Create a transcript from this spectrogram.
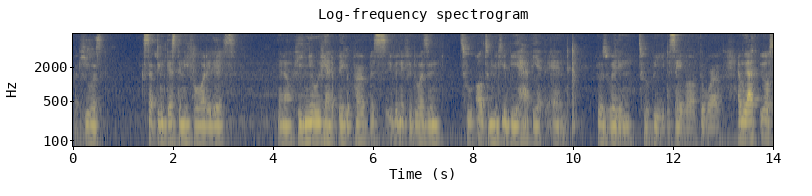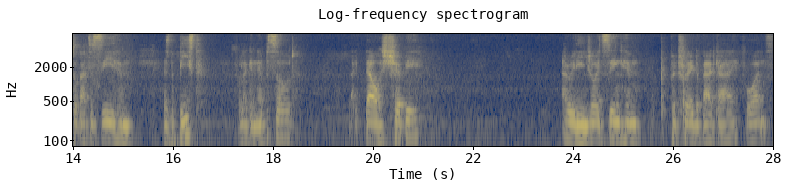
but he was accepting destiny for what it is. You know, he knew he had a bigger purpose, even if it wasn't to ultimately be happy at the end. He was willing to be the savior of the world. And we, we also got to see him as the beast for like an episode. Like, that was trippy. I really enjoyed seeing him portray the bad guy for once.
